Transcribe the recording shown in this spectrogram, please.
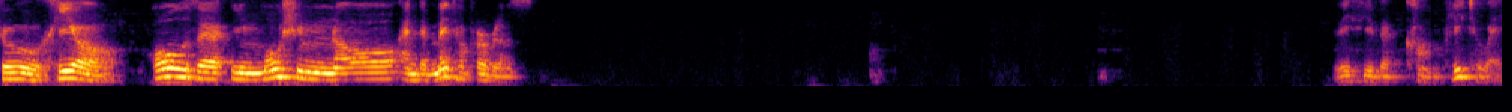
to heal all the emotional and mental problems. This is the complete way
